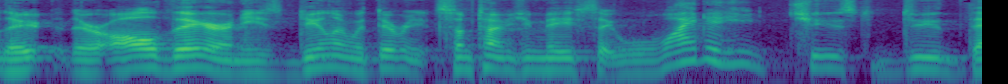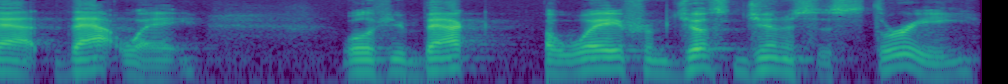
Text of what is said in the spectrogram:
They, they're all there, and he's dealing with different. Sometimes you may say, well, why did he choose to do that that way? Well, if you back away from just Genesis 3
